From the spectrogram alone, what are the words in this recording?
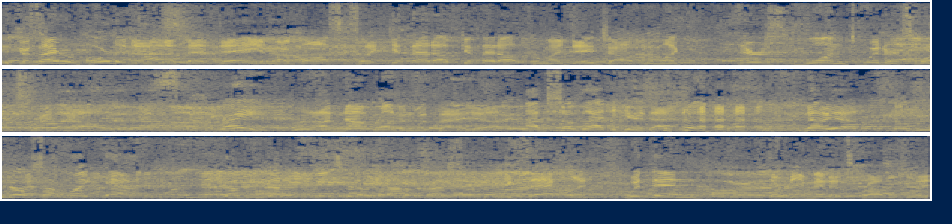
because I reported on it that day, and my boss is like, "Get that up, get that up" for my day job, and I'm like, "There's one Twitter source right now." Right. I'm not running with that yet. I'm so glad to hear that. no, yeah, If you know something like that, WWE is going to put out a press release. exactly. Within 30 minutes, probably,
